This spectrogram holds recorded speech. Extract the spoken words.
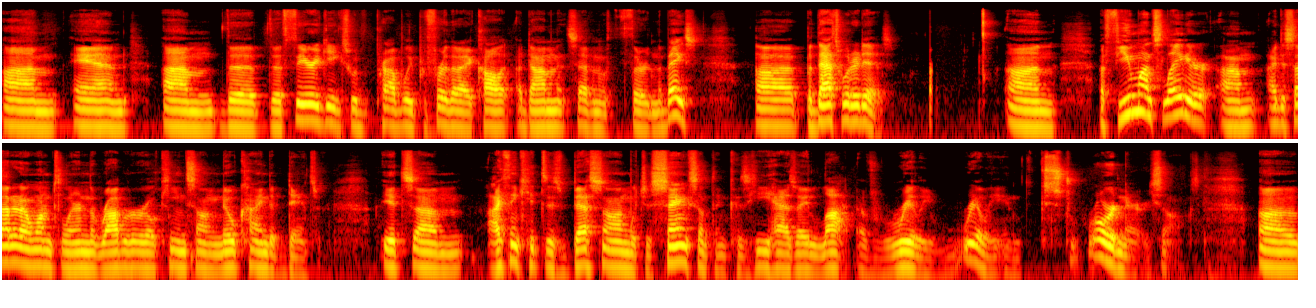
um, and um, the the theory geeks would probably prefer that I call it a dominant seven with the third in the bass, uh, but that's what it is. Um, a few months later, um, I decided I wanted to learn the Robert Earl Keen song "No Kind of Dancer." It's um, I think it's his best song, which is saying something because he has a lot of really, really extraordinary songs. Uh,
